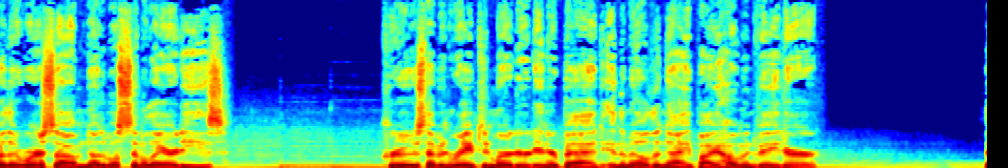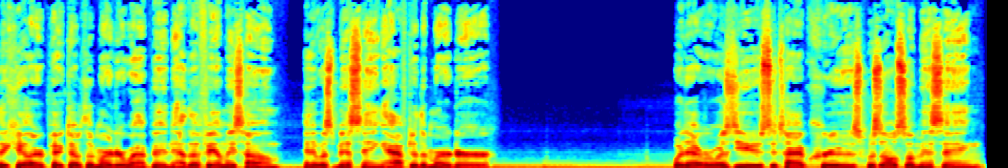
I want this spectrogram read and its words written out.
But there were some notable similarities. Cruz had been raped and murdered in her bed in the middle of the night by a home invader. The killer picked up the murder weapon at the family's home and it was missing after the murder. Whatever was used to tie up Cruz was also missing.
